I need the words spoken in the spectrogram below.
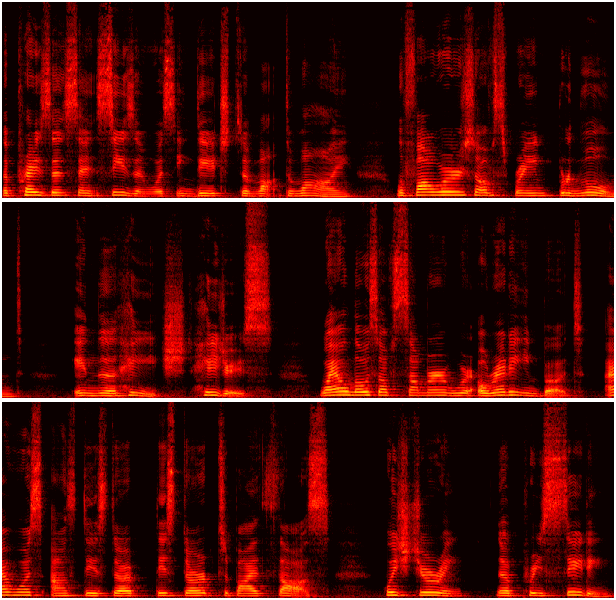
The present season was indeed divine. The flowers of spring bloomed in the hedge, hedges, while those of summer were already in bud. I was undisturbed disturbed by thoughts which during the preceding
